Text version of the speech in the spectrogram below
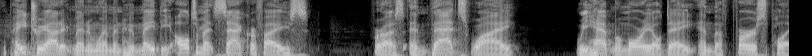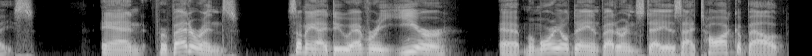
the patriotic men and women who made the ultimate sacrifice for us. And that's why we have Memorial Day in the first place. And for veterans, something I do every year at Memorial Day and Veterans Day is I talk about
